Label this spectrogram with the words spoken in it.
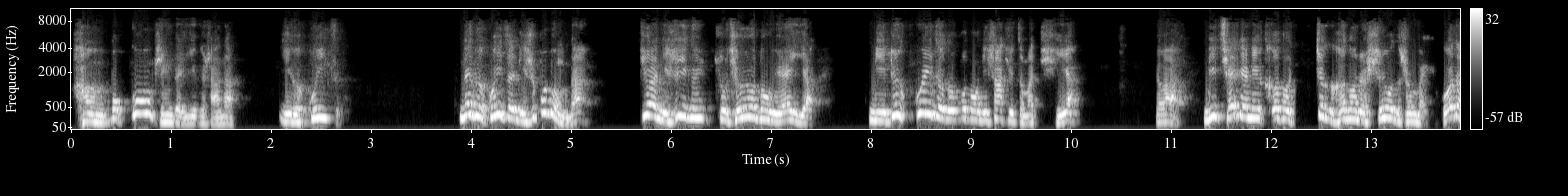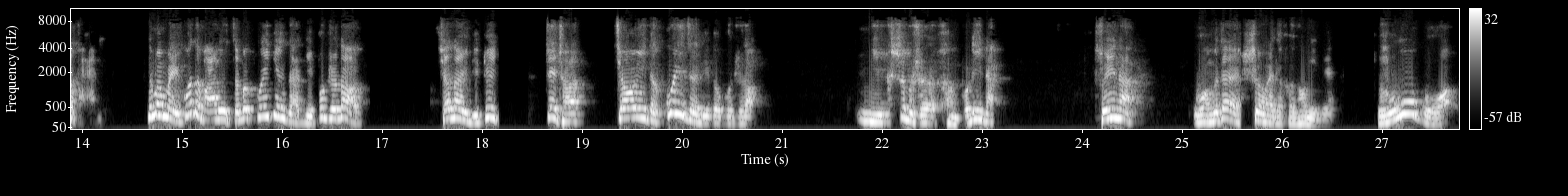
很不公平的一个啥呢？一个规则。那个规则你是不懂的，就像你是一个足球运动员一样。你对规则都不懂，你上去怎么提呀？对吧？你签订的合同，这个合同的适用的是美国的法律，那么美国的法律怎么规定的？你不知道，相当于你对这场交易的规则你都不知道，你是不是很不利呢？所以呢，我们在涉外的合同里面，如果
